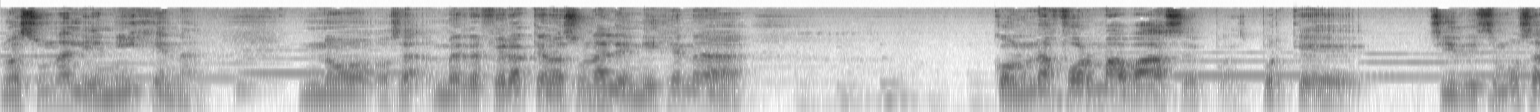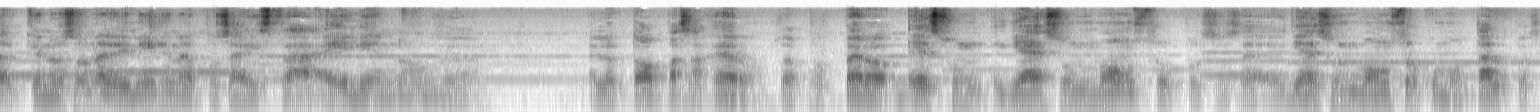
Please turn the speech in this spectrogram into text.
no es un alienígena, no, o sea, me refiero a que no es un alienígena con una forma base, pues, porque si decimos que no es un alienígena, pues ahí está Alien, ¿no? O sea, el octavo pasajero, pues, pero es un, ya es un monstruo, pues, o sea, ya es un monstruo como tal, pues,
